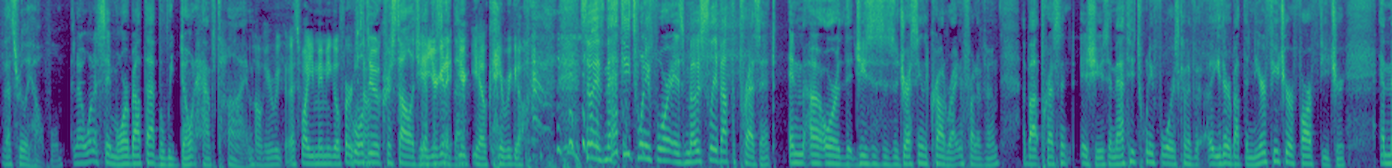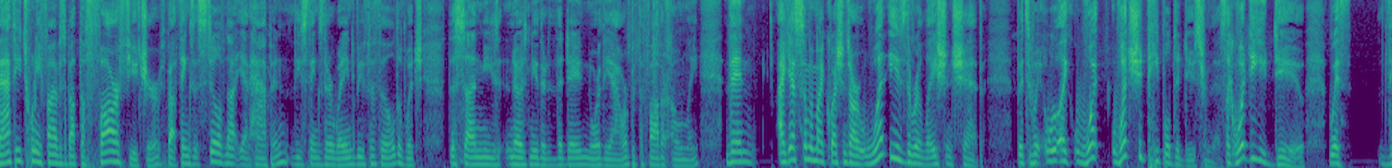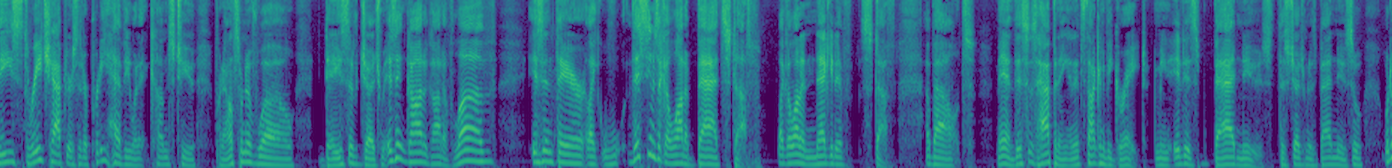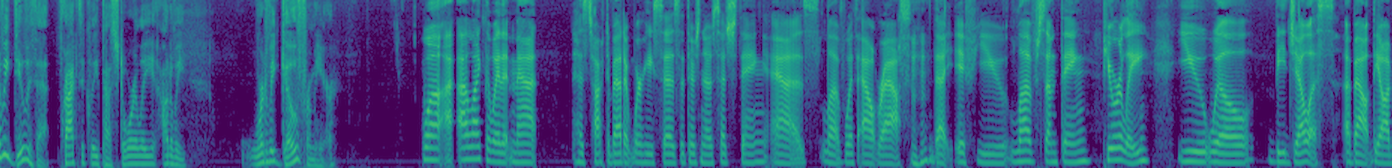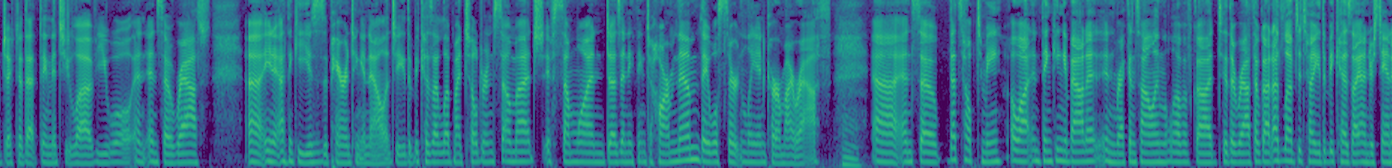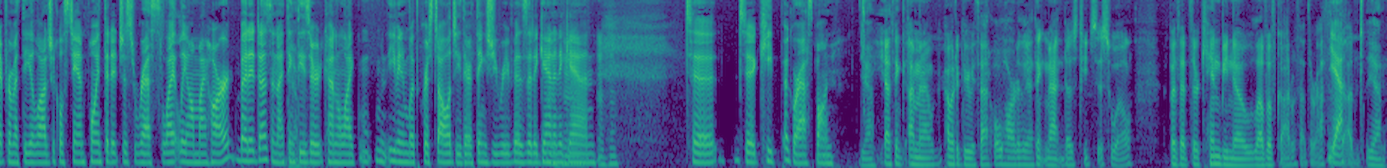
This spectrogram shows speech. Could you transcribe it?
That's really helpful. And I want to say more about that, but we don't have time. Oh, here we go. That's why you made me go 1st we'll do a Christology Yeah, you're gonna. You're, yeah, okay. Here we go. so if Matthew 24 is mostly about the present and uh, or that Jesus is addressing the crowd right in front of him about present issues and Matthew 24 is kind of uh, either about the near future or far future and Matthew 25 is about the far future about things that still have not yet happened these things that are waiting to be fulfilled of which the son knows neither the day nor the hour but the father only then I guess some of my questions are what is the relationship between well, like what what should people deduce from this? Like what do you do with these three chapters that are pretty heavy when it comes to pronouncement of woe, days of judgment? Isn't God a God of love? Isn't there like w- this seems like a lot of bad stuff, like a lot of negative stuff about man, this is happening and it's not going to be great. I mean, it is bad news. This judgment is bad news. So, what do we do with that practically, pastorally? How do we where do we go from here? Well, I, I like the way that Matt has talked about it, where he says that there's no such thing as love without wrath. Mm-hmm. That if you love something purely, you will be jealous about the object of that thing that you love. You will, and, and so wrath, uh, you know, I think he uses a parenting analogy that because I love my children so much, if someone does anything to harm them, they will certainly incur my wrath. Uh, and so that's helped me a lot in thinking about it and reconciling the love of God to the wrath of God. I'd love to tell you that because I understand it from a theological standpoint, that it just rests lightly on my heart, but it doesn't. I think these are kind of like, even with Christology, there are things you revisit again and again to to keep a grasp on. Yeah. Yeah, I think I mean I, would- would agree with that wholeheartedly. I think Matt does teach this well, but that there can be no love of God without the wrath Yeah. of God. Yeah.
